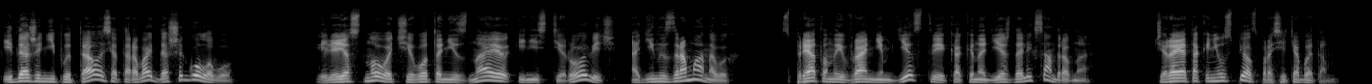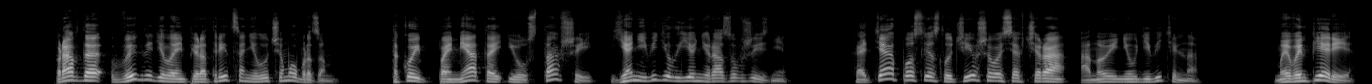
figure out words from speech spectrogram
и даже не пыталась оторвать Даше голову. Или я снова чего-то не знаю, и Нестерович – один из Романовых, спрятанный в раннем детстве, как и Надежда Александровна. Вчера я так и не успел спросить об этом. Правда, выглядела императрица не лучшим образом. Такой помятой и уставшей я не видел ее ни разу в жизни. Хотя после случившегося вчера оно и не удивительно. Мы в империи,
